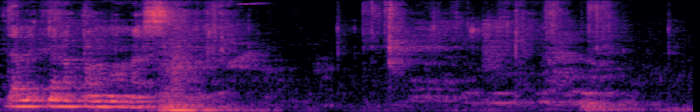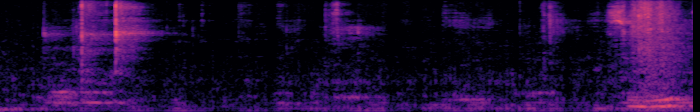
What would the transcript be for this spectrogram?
Damit na lang pang mamas. Sweet.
